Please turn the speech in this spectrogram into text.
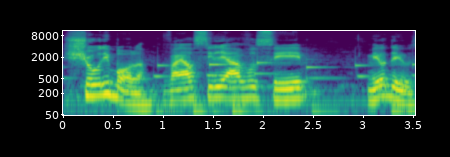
show de bola. Vai auxiliar você, meu Deus.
